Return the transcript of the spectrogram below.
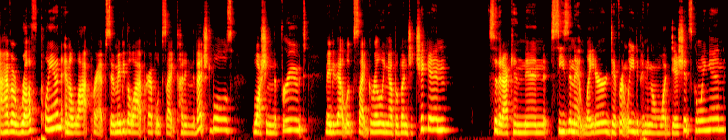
I have a rough plan and a light prep. So maybe the light prep looks like cutting the vegetables, washing the fruit. Maybe that looks like grilling up a bunch of chicken so that I can then season it later differently depending on what dish it's going in.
